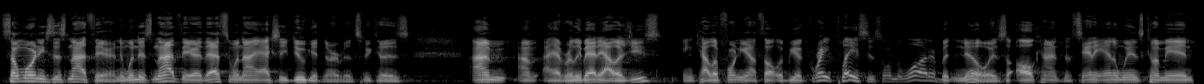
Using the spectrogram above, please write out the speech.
some mornings it's not there, and when it's not there, that's when I actually do get nervous because I'm, I'm I have really bad allergies. In California, I thought would be a great place. It's on the water, but no, it's all kinds. The Santa Ana winds come in.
